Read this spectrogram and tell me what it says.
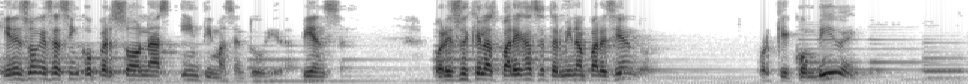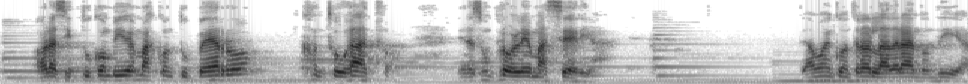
¿Quiénes son esas cinco personas íntimas en tu vida? Piensa. Por eso es que las parejas se terminan pareciendo. Porque conviven. Ahora, si tú convives más con tu perro, con tu gato, tienes un problema serio. Te vamos a encontrar ladrando un día.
